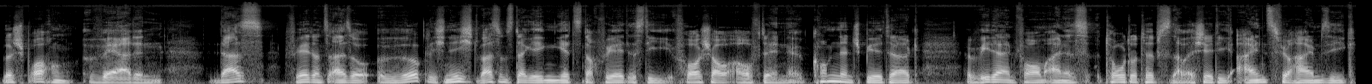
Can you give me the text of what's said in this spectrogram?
besprochen werden. Das fehlt uns also wirklich nicht. Was uns dagegen jetzt noch fehlt, ist die Vorschau auf den kommenden Spieltag wieder in Form eines Toto-Tipps. Dabei steht die 1 für Heimsieg,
